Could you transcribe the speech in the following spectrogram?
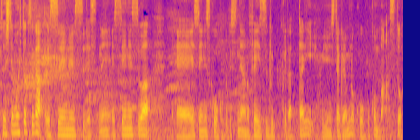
そしてもう一つが SNS ですね。SNS は、えー、SNS 広告ですね。あの Facebook だったり Instagram の広告を回すと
